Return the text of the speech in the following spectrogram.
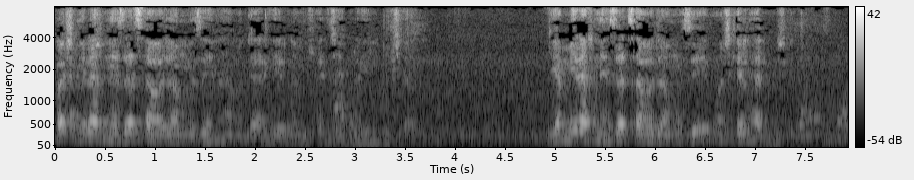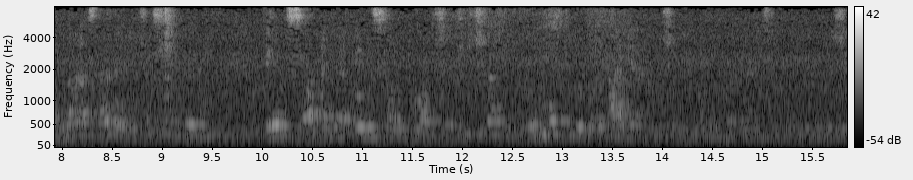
کاش می‌رفت نهزت سواد آموزی این همه درگیر نمی‌کرد جبرائیل بیچاره میگم می‌رفت نهزت سواد آموزی مشکل حل می‌شد انسان اگر انسان باشه هیچ وقت که دوباره برگرده بشه ایمان ایمان بشه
